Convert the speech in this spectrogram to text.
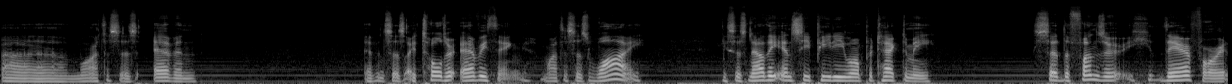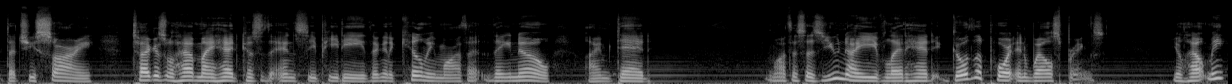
Uh, Martha says, Evan. Evan says, I told her everything. Martha says, why? He says, now the NCPD won't protect me. Said the funds are there for it, that she's sorry. Tigers will have my head because of the NCPD. They're going to kill me, Martha. They know I'm dead. Martha says, you naive leadhead, go to the port in Wellsprings. You'll help me?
